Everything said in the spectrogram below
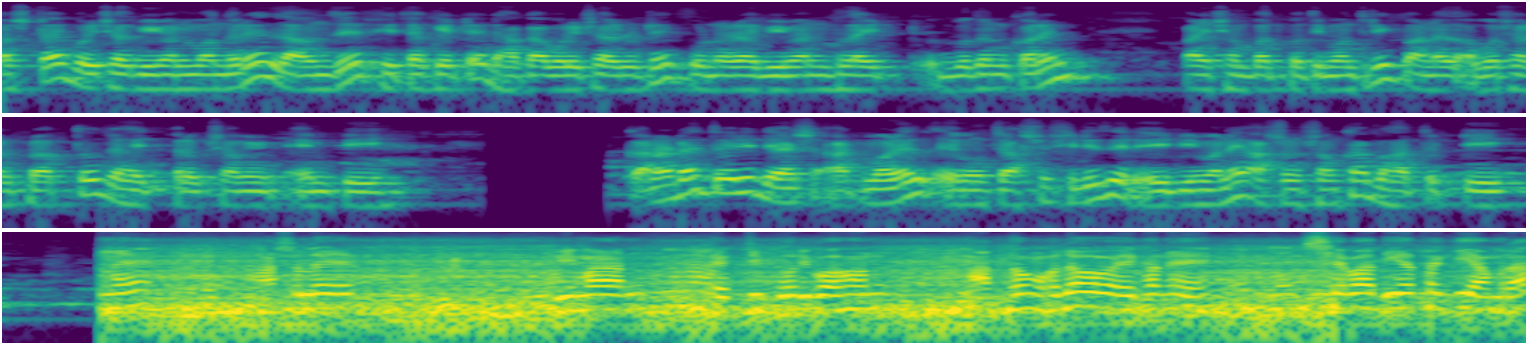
দশটায় বরিশাল বিমানবন্দরে লাউঞ্জে ফিতা কেটে ঢাকা বরিশাল রুটে পুনরায় বিমান ফ্লাইট উদ্বোধন করেন পানি সম্পদ প্রতিমন্ত্রী কর্নেল অবসরপ্রাপ্ত জাহিদ ফারুক শামীম, এমপি। কানাডায় তৈরি ড্যাশ আট মডেল এবং চারশো সিরিজের এই বিমানে আসন সংখ্যা বাহাত্তরটি। আসলে বিমান একটি পরিবহন মাধ্যম হলেও এখানে সেবা দিয়ে থাকি আমরা।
